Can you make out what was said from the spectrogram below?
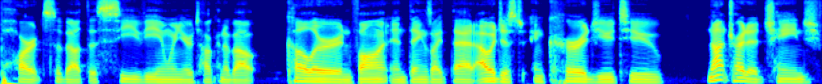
parts about the CV and when you're talking about color and font and things like that, I would just encourage you to not try to change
